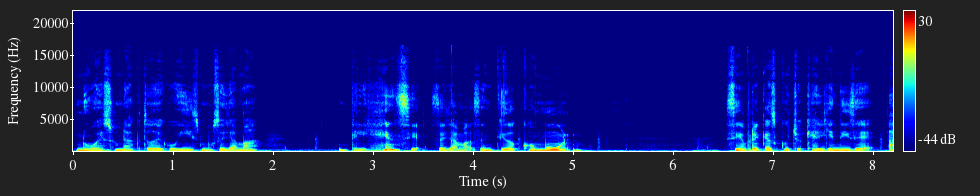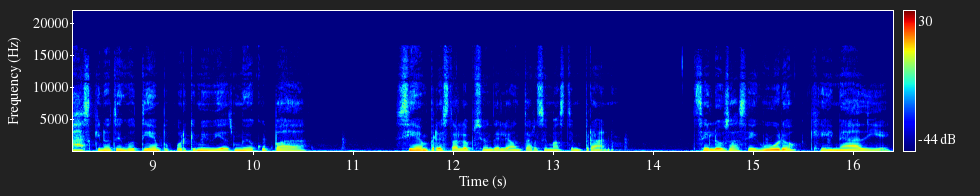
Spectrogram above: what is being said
no es un acto de egoísmo, se llama inteligencia, se llama sentido común. Siempre que escucho que alguien dice, ah, es que no tengo tiempo porque mi vida es muy ocupada, siempre está la opción de levantarse más temprano. Se los aseguro que nadie,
